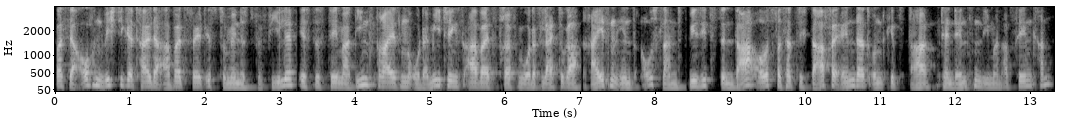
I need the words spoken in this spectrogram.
Was ja auch ein wichtiger Teil der Arbeitswelt ist, zumindest für viele, ist das Thema Dienstreisen oder Meetings, Arbeitstreffen oder vielleicht sogar Reisen ins Ausland. Wie sieht es denn da aus? Was hat sich da verändert und gibt es da Tendenzen, die man absehen kann?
